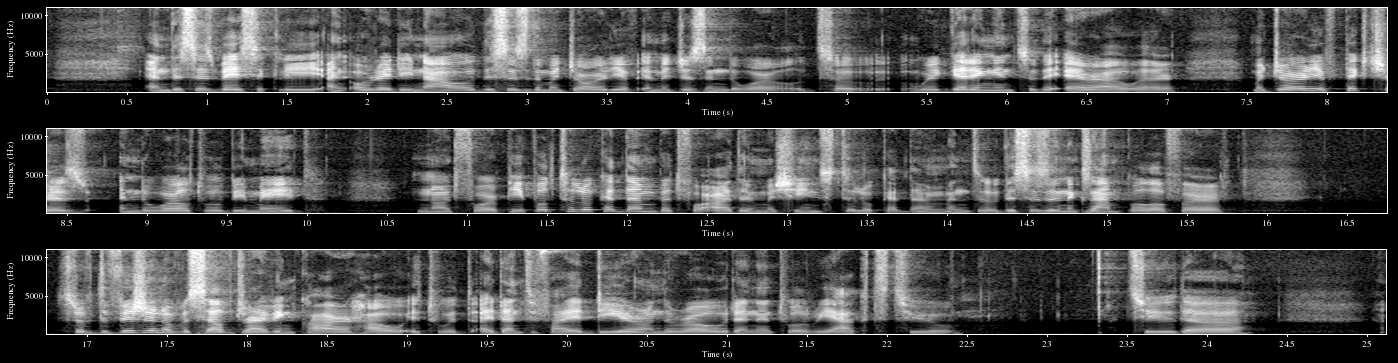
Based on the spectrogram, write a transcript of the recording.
And this is basically, and already now, this is the majority of images in the world. So we're getting into the era where majority of pictures in the world will be made not for people to look at them, but for other machines to look at them. And so this is an example of a sort of the vision of a self-driving car, how it would identify a deer on the road and it will react to to the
